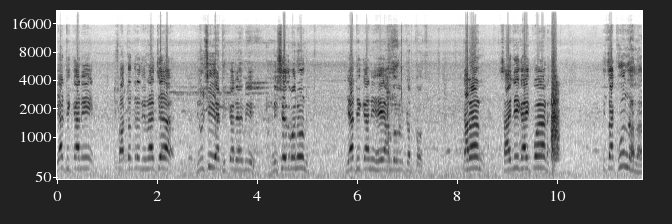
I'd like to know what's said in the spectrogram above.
या ठिकाणी स्वातंत्र्य दिनाच्या दिवशी या ठिकाणी आम्ही निषेध म्हणून या ठिकाणी हे आंदोलन करतो. कारण सायली गायकवाड तिचा खून झाला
